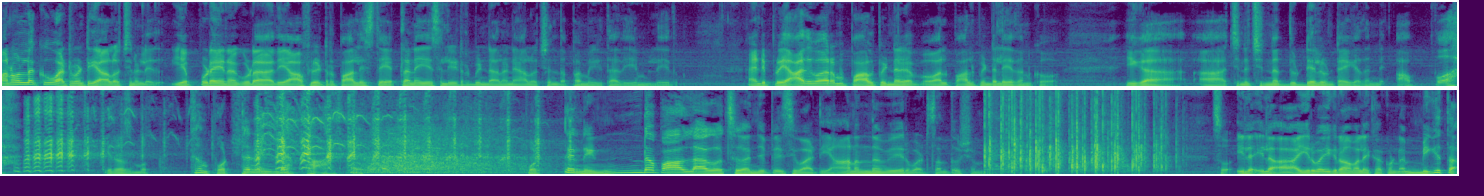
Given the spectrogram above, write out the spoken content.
మనోళ్ళకు అటువంటి ఆలోచన లేదు. ఎప్పుడైనా కూడా అది హాఫ్ లీటర్ పాలిస్తే ఎట్లనే వేసి లీటర్ పిండాలనే ఆలోచన తప్ప మిగతాది ఏం లేదు. అండ్ ఇప్పుడు ఆదివారం పాలు పిండ వాళ్ళు పాలు పిండలేదనుకో ఇక ఆ చిన్న చిన్న దుడ్డేలు ఉంటాయి కదండి. అబ్బా! ఈరోజు మొత్తం పొట్ట నిండా పాలు పొట్ట నిండా పాలు తాగొచ్చు అని చెప్పేసి వాటి ఆనందం వేరు వాటి సంతోషం వేరు. సో ఇలా ఇలా ఇరవై గ్రామాలే కాకుండా మిగతా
